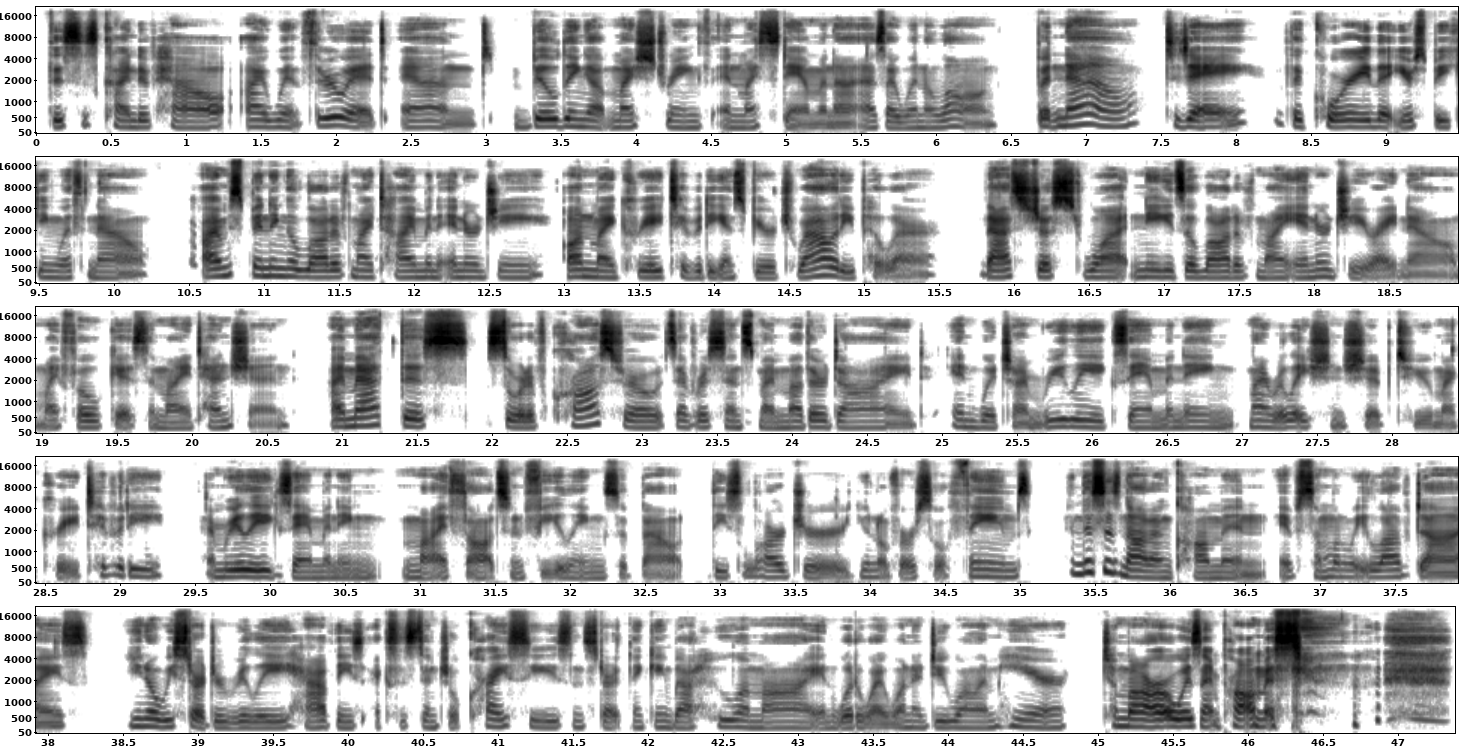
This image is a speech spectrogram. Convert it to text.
This is kind of how I went through it and building up my strength and my stamina as I went along. But now, today, the Kory that you're speaking with now, I'm spending a lot of my time and energy on my creativity and spirituality pillar. That's just what needs a lot of my energy right now, my focus and my attention. I'm at this sort of crossroads ever since my mother died, in which I'm really examining my relationship to my creativity. I'm really examining my thoughts and feelings about these larger universal themes. And this is not uncommon if someone we love dies you know, we start to really have these existential crises and start thinking about who am I and what do I want to do while I'm here? Tomorrow isn't promised,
